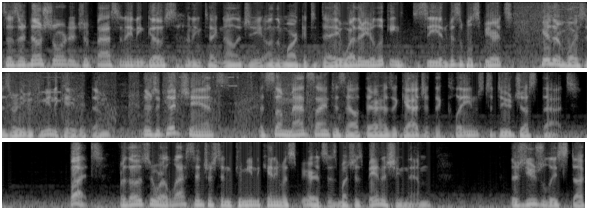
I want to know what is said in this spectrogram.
Says there's no shortage of fascinating ghost hunting technology on the market today. Whether you're looking to see invisible spirits, hear their voices, or even communicate with them, there's a good chance that some mad scientist out there has a gadget that claims to do just that. But for those who are less interested in communicating with spirits as much as banishing them, there's usually stuck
